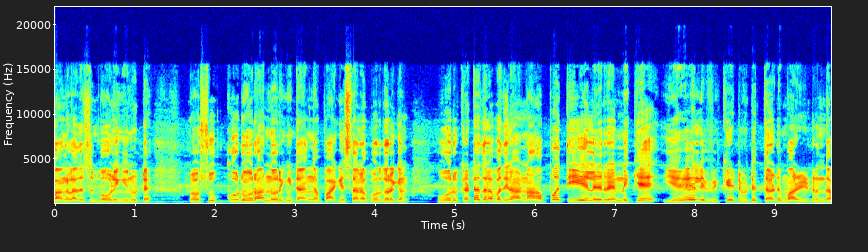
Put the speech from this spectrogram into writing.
பங்களாதேஷ் பவுலிங் யூனிட்டு ஸோ சுக்கு நூறாக நொறுங்கிட்டாங்க பாகிஸ்தானை பொறுத்த வரைக்கும் ஒரு கட்டத்தில் பார்த்தீங்கன்னா நாற்பத்தி ஏழு ரன்னுக்கே ஏழு விக்கெட் விட்டு தடுமாறிட்டு இருந்த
